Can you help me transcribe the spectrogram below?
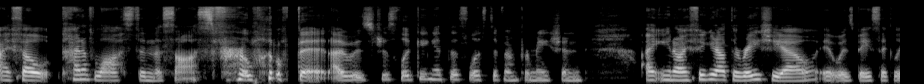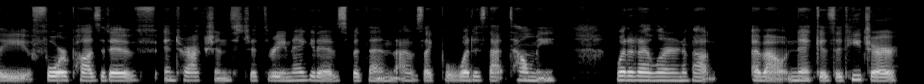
I felt kind of lost in the sauce for a little bit. I was just looking at this list of information. I, you know, I figured out the ratio. It was basically four positive interactions to three negatives. But then I was like, well, what does that tell me? What did I learn about about Nick as a teacher?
